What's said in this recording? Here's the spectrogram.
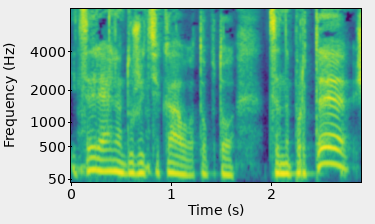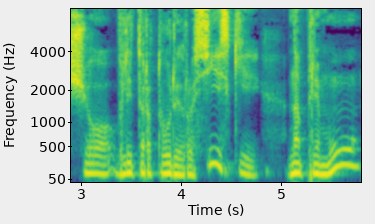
І це реально дуже цікаво. Тобто, це не про те, що в літературі російській напряму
